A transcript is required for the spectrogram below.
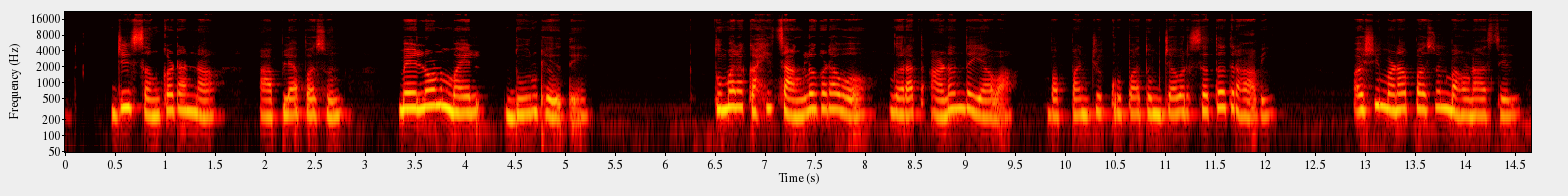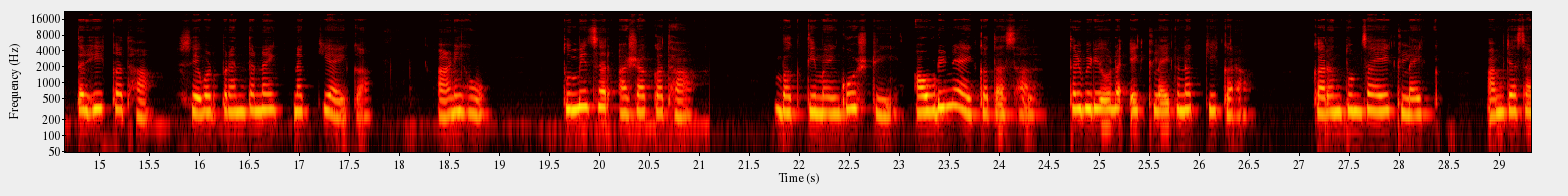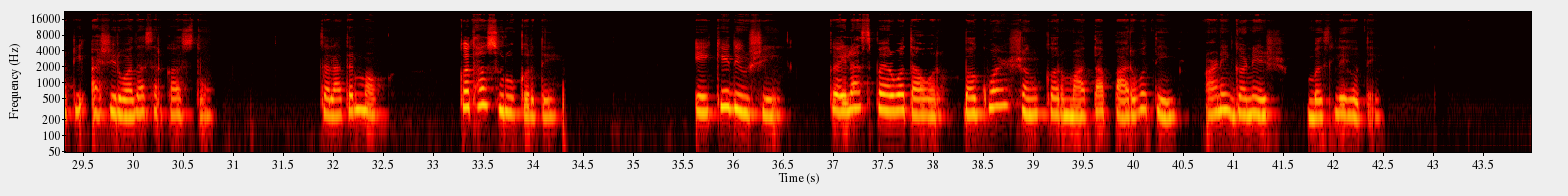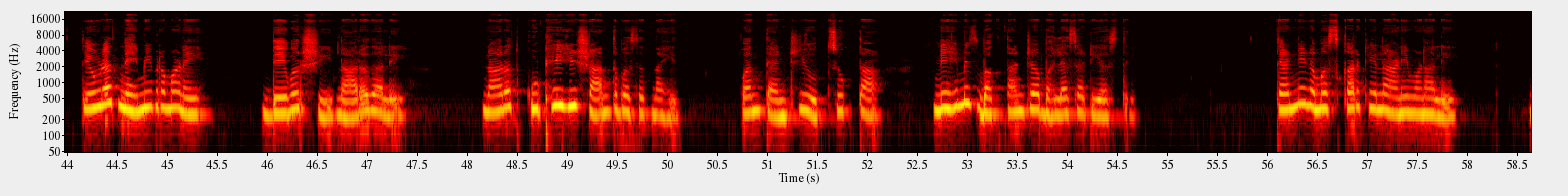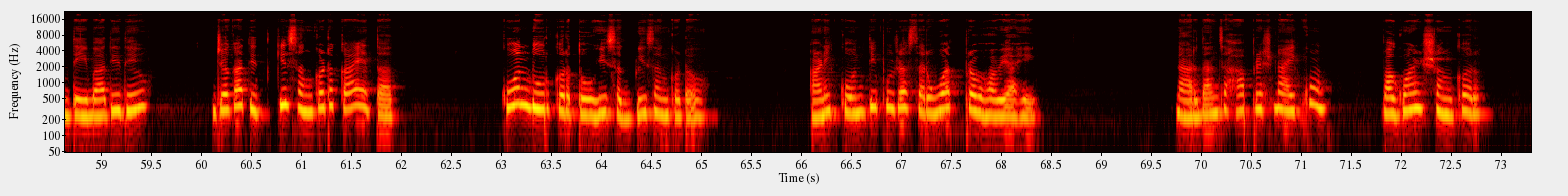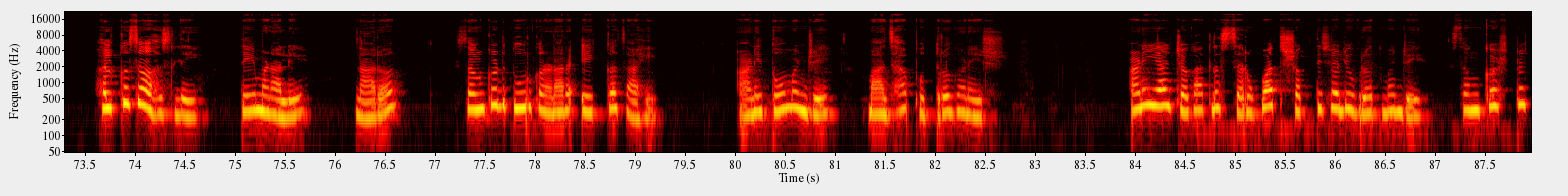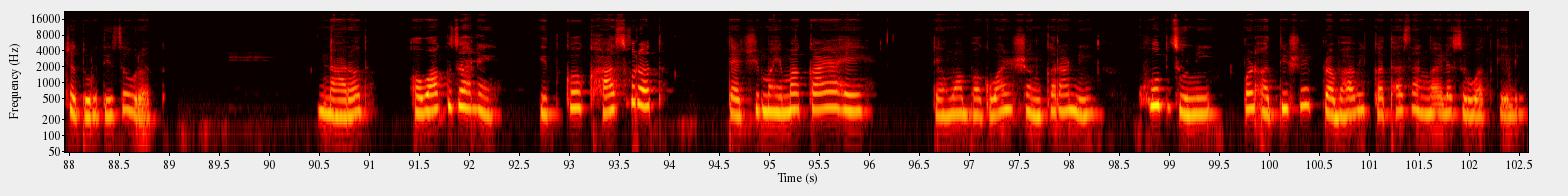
जी संकटांना आपल्यापासून मैलोन मैल दूर ठेवते. तुम्हाला काही चांगलं घडावं घरात आनंद यावा बाप्पांची कृपा तुमच्यावर सतत राहावी अशी मनापासून भावना असेल तर ही कथा शेवटपर्यंत नाही नक्की ऐका. आणि हो तुम्ही जर अशा कथा भक्तिमय गोष्टी आवडीने ऐकत असाल तर व्हिडिओला एक लाईक नक्की करा. कारण तुमचा एक लाईक आमच्यासाठी आशीर्वादासारखा असतो. चला तर मग कथा सुरू करते. एके दिवशी कैलास पर्वतावर भगवान शंकर माता पार्वती आणि गणेश बसले होते. तेवढ्यात नेहमीप्रमाणे देवर्षी नारद आले. नारद कुठेही शांत बसत नाहीत पण त्यांची उत्सुकता नेहमीच भक्तांच्या भल्यासाठी असते. त्यांनी नमस्कार केला आणि म्हणाले देवादिदेव जगात इतकी संकट काय येतात? कोण दूर करतो ही सगळी संकट? आणि कोणती पूजा सर्वात प्रभावी आहे? नारदांचा हा प्रश्न ऐकून भगवान शंकर हलकसं हसले. ते म्हणाले नारद संकट दूर करणारा एकच आहे आणि तो म्हणजे माझा पुत्र गणेश. आणि या जगातलं सर्वात शक्तिशाली व्रत म्हणजे संकष्ट चतुर्थीचं व्रत. नारद अवाक झाले. इतकं खास व्रत? त्याची महिमा काय आहे? तेव्हा भगवान शंकरांनी खूप जुनी पण अतिशय प्रभावी कथा सांगायला सुरुवात केली.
